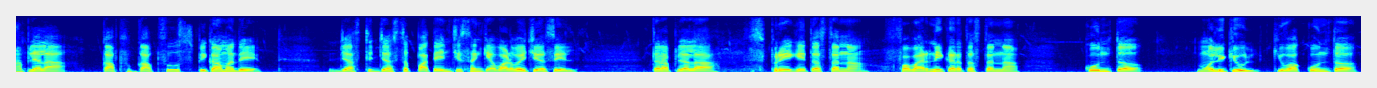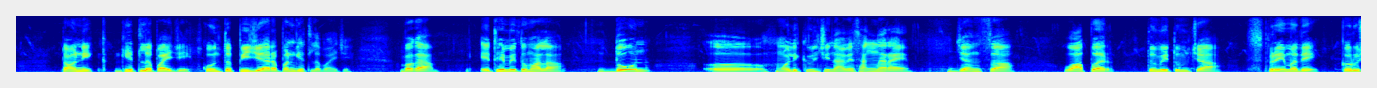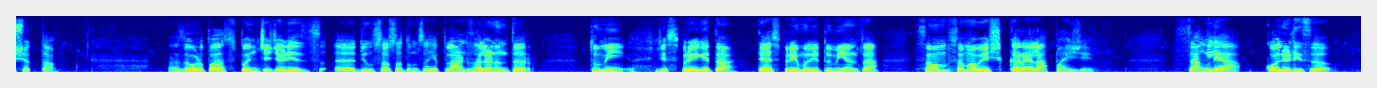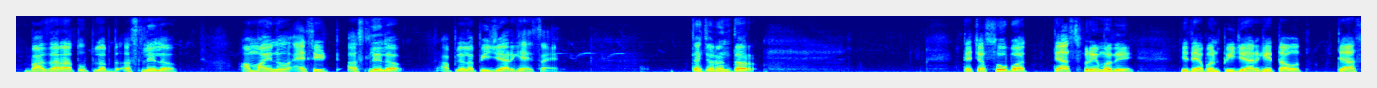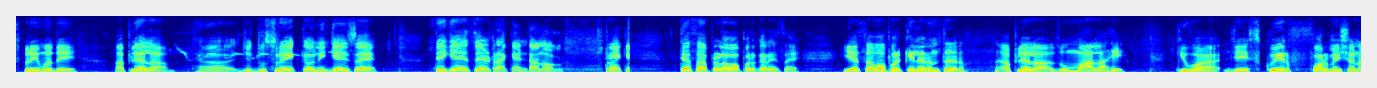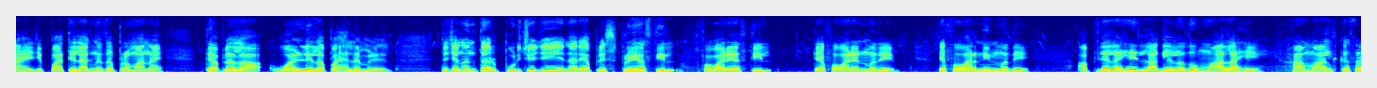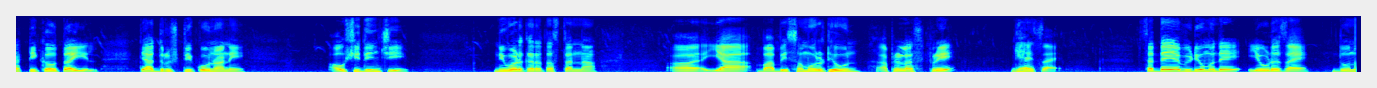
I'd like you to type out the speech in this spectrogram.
आपल्याला काप कापूस पिकामध्ये जास्तीत जास्त पात्यांची संख्या वाढवायची असेल तर आपल्याला स्प्रे घेत असताना फवारणी करत असताना कोणतं मॉलिक्यूल किंवा कोणतं टॉनिक घेतलं पाहिजे कोणतं पी जी आर आपण घेतलं पाहिजे. बघा येथे मी तुम्हाला दोन मॉलिक्यूलची नावे सांगणार आहे ज्यांचा वापर तुम्ही तुमच्या स्प्रेमध्ये करू शकता. जवळपास पंचेचाळीस दिवसाचा तुमचं हे प्लांट झाल्यानंतर तुम्ही जे स्प्रे घेता त्या स्प्रेमध्ये तुम्ही यांचा सम समावेश करायला पाहिजे. चांगल्या क्वालिटीचं बाजारात उपलब्ध असलेलं अमायनो ॲसिड असलेलं आपल्याला पी जी आर घ्यायचं आहे. त्याच्यानंतर त्याच्यासोबत त्या स्प्रेमध्ये जिथे आपण पी जी आर घेत आहोत त्या स्प्रेमध्ये आपल्याला जे दुसरं एक टॉनिक घ्यायचं आहे ते घ्यायचं आहे ट्रॅकॅन्टानॉल ट्रॅक त्याचा आपल्याला वापर करायचा आहे. याचा वापर केल्यानंतर आपल्याला जो माल आहे किंवा जे स्क्वेअर फॉर्मेशन आहे जे पाते लागण्याचं प्रमाण आहे ते आपल्याला वाढलेलं पाहायला मिळेल. त्याच्यानंतर पुढचे जे येणारे आपले स्प्रे असतील फवारे असतील त्या फवाऱ्यांमध्ये त्या फवारणींमध्ये आपल्याला हे लागलेला जो माल आहे हा माल कसा टिकवता येईल त्या दृष्टिकोनाने औषधींची निवड करत असताना या बाबी समोर ठेवून आपल्याला स्प्रे घ्यायचा आहे. सध्या या व्हिडिओमध्ये एवढंच आहे. दोन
